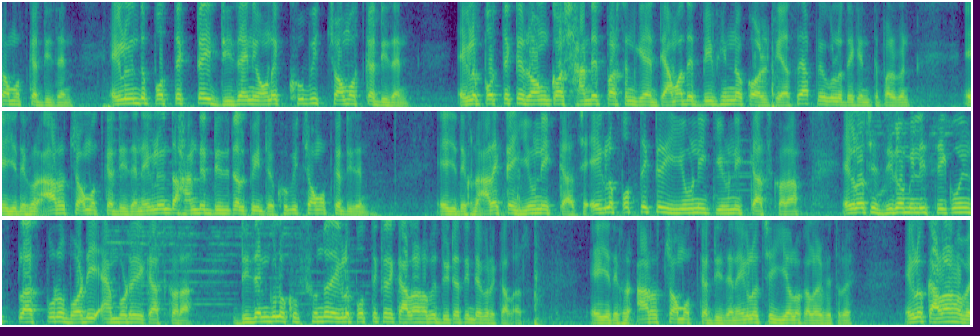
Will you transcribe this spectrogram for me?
চমৎকার ডিজাইন এগুলো কিন্তু প্রত্যেকটাই ডিজাইনে অনেক খুবই চমৎকার ডিজাইন এগুলো প্রত্যেকটি রং কস হান্ড্রেড পার্সেন্ট গ্যারান্টি আমাদের বিভিন্ন কোয়ালিটি আছে, আপনি ওগুলো দেখে নিতে পারবেন। এই যে দেখুন আরও চমৎকার ডিজাইন এগুলো কিন্তু হান্ড্রেড ডিজিটাল প্রিন্টের খুবই চমৎকার ডিজাইন এই যে দেখুন, আরেকটা ইউনিক কাজ। এগুলো প্রত্যেকটার ইউনিক ইউনিক কাজ করা। এগুলো হচ্ছে জিরো মিলি সিকুয়েন্স প্লাস পুরো বডি এমব্রয়ডারি কাজ করা। ডিজাইনগুলো খুব সুন্দর, এগুলো প্রত্যেকটারই কালার হবে, দুইটা, তিনটা করে কালার এই যে দেখুন আরও চমৎকার ডিজাইন এগুলো হচ্ছে ইয়েলো কালারের ভিতরে। এগুলো কালার হবে,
